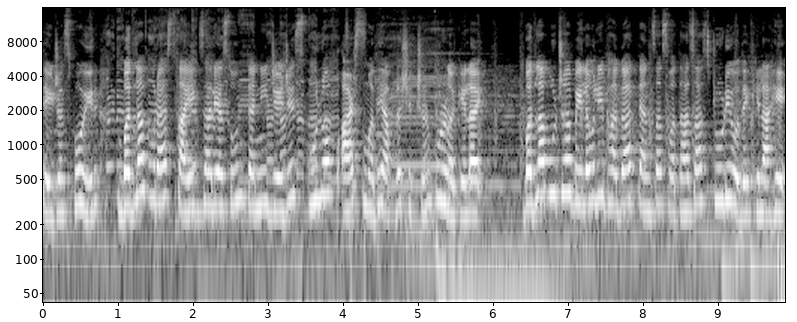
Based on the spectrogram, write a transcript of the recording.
तेजस भोईर बदलापुरात स्थायिक झाले असून त्यांनी जे जे स्कूल ऑफ आर्ट्समध्ये आपलं शिक्षण पूर्ण केलं आहे बदलापूरच्या बेलवली भागात त्यांचा स्वतःचा स्टुडिओ देखील आहे.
